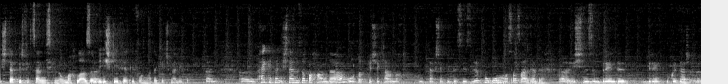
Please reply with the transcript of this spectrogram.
işdə perfeksionist kimi olmaq lazımdır, iş keyfiyyətli formada keçməlidir. Bəli. Həqiqətən işlərinizə baxanda orada peşəkarlıq mütləq şəkildə sezilir. Bu olmasa zaten işinizin brendi brend bu qədər e,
